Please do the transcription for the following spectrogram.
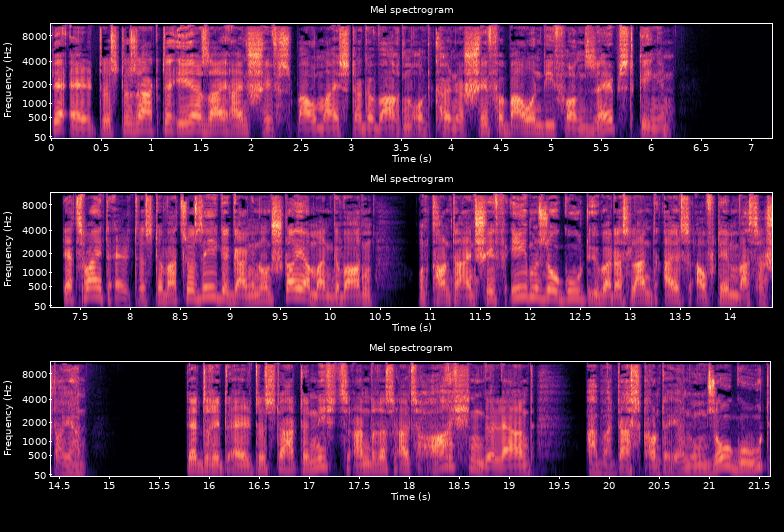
Der Älteste sagte, er sei ein Schiffsbaumeister geworden und könne Schiffe bauen, die von selbst gingen. Der Zweitälteste war zur See gegangen und Steuermann geworden und konnte ein Schiff ebenso gut über das Land als auf dem Wasser steuern. Der Drittälteste hatte nichts anderes als Horchen gelernt, aber das konnte er nun so gut,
